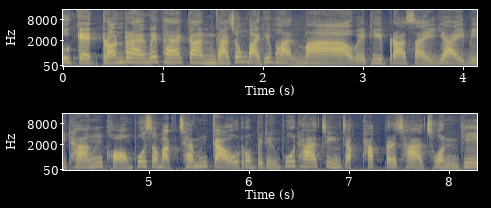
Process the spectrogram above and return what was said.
ูเก็ตร้อนแรงไม่แพ้กันค่ะ ช่วงบ่ายที่ผ่านมา เวทีปราศัยใหญ่มีทั้งของผู้สมัครแชมป์เก่ารวมไปถึงผู้ท้าชิงจากพรรคประชาชนที่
